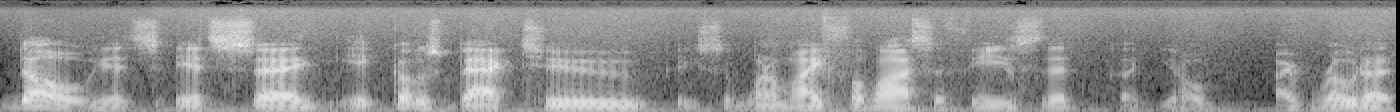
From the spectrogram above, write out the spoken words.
No, it's it's uh, it goes back to one of my philosophies that uh, you know I wrote a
